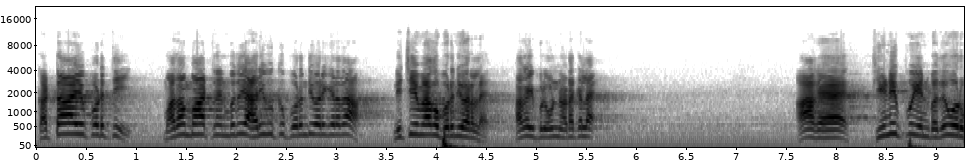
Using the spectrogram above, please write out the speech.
கட்டாயப்படுத்தி மதம் மாற்றம் என்பது அறிவுக்கு பொருந்தி வருகிறதா? நிச்சயமாக பொருந்தி வரலை. ஆக இப்படி ஒன்றும் நடக்கலை. ஆக திணிப்பு என்பது ஒரு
